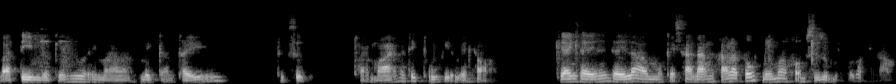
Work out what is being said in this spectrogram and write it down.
và tìm được cái người mà mình cảm thấy thực sự thoải mái và thích thú khi ở bên họ. Thì anh thấy đấy là một cái khả năng khá là tốt nếu mà không sử dụng những hẹn hò.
